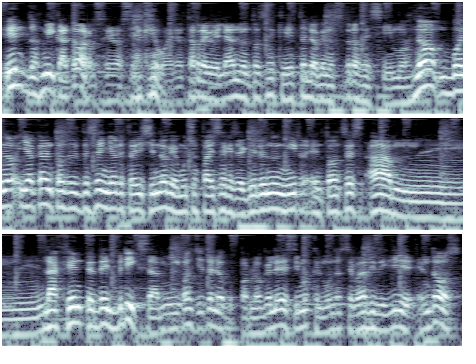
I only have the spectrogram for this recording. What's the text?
en 2014. O sea que bueno, está revelando entonces que esto es lo que nosotros decimos, ¿no? Bueno, y acá entonces este señor está diciendo que hay muchos países que se quieren unir entonces a mm, la gente del BRICS, amigos, y esto es por lo que le decimos que el mundo se va a dividir en dos.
